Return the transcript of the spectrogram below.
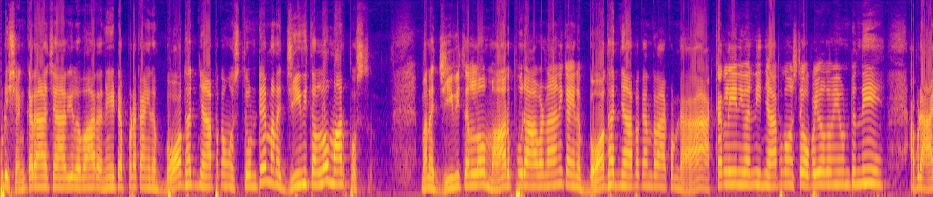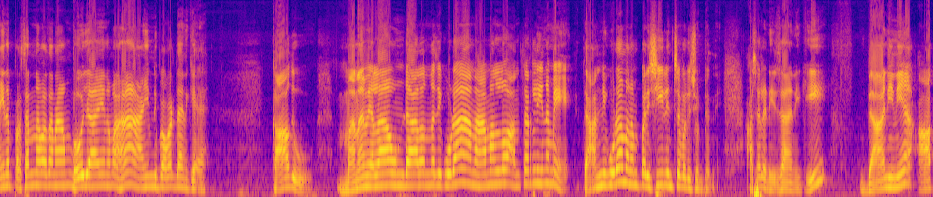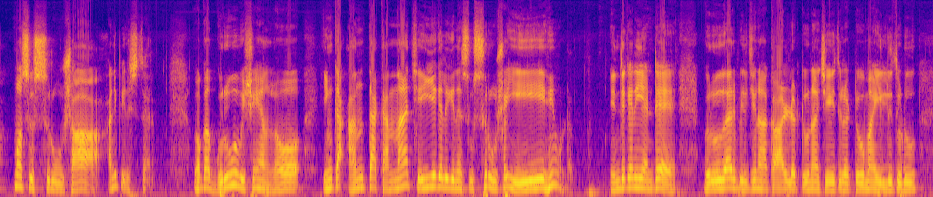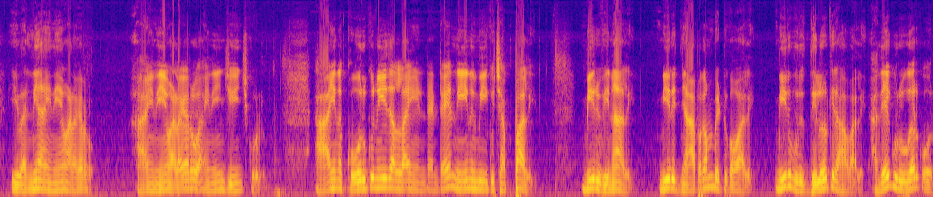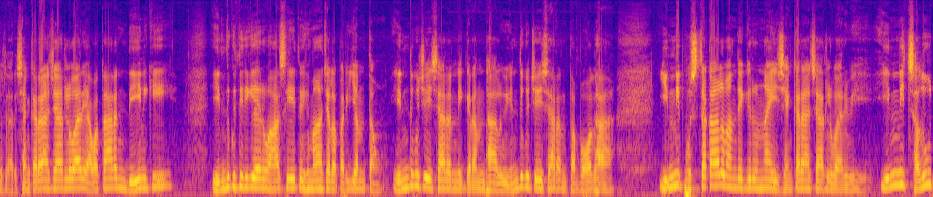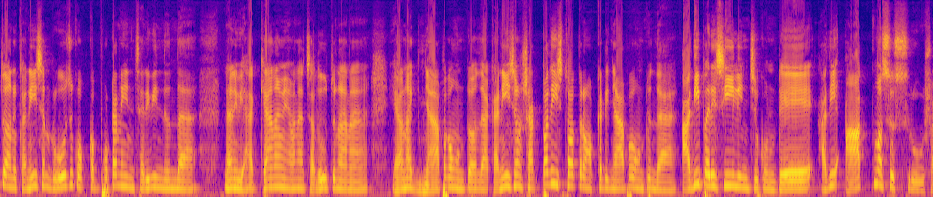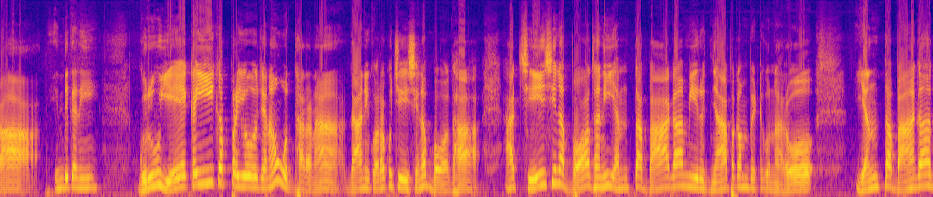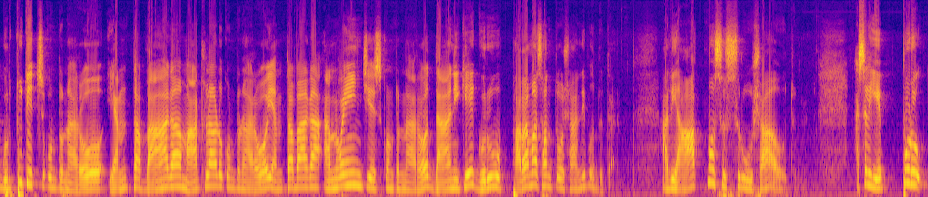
ఇప్పుడు శంకరాచార్యుల వారు అనేటప్పటికి ఆయన బోధ జ్ఞాపకం వస్తుంటే మన జీవితంలో మార్పు వస్తుంది. మన జీవితంలో మార్పు రావడానికి ఆయన బోధ జ్ఞాపకం రాకుండా అక్కర్లేనివన్నీ జ్ఞాపకం వస్తే ఉపయోగం ఏముంటుంది? అప్పుడు ఆయన ప్రసన్నవదనాం భోజాయ నమః ఆయన్ని పొగడ్డానికే. కాదు మనం ఎలా ఉండాలన్నది కూడా ఆ నామంలో అంతర్లీనమే. దాన్ని కూడా మనం పరిశీలించవలసి ఉంటుంది. అసలు నిజానికి దానినే ఆత్మశుశ్రూష అని పిలుస్తారు. ఒక గురువు విషయంలో ఇంకా అంతకన్నా చెయ్యగలిగిన శుశ్రూష ఏమీ ఉండదు. ఎందుకని అంటే గురువుగారు పిలిచి నా కాళ్ళట్టు నా చేతులట్టు మా ఇల్లుతుడు ఇవన్నీ ఆయన ఏం అడగరు. ఆయన ఏం అడగరు ఆయన ఏం చేయించుకోడు. ఆయన కోరుకునేదల్లా ఏంటంటే నేను మీకు చెప్పాలి మీరు వినాలి మీరు జ్ఞాపకం పెట్టుకోవాలి మీరు వృద్ధిలోకి రావాలి. అదే గురువుగారు కోరుతారు. శంకరాచార్యుల వారి అవతారం దేనికి. ఎందుకు తిరిగారు? ఆసేతు హిమాచల పర్యంతం. ఎందుకు చేశారన్ని గ్రంథాలు? ఎందుకు చేశారంత బోధ? ఇన్ని పుస్తకాలు మన దగ్గర ఉన్నాయి శంకరాచార్యులు వారివి ఎన్ని చదువుతాను కనీసం రోజుకొక్క పుట నేను చదివింది ఉందా? దాని వ్యాఖ్యానం ఏమైనా చదువుతున్నానా? ఏమైనా జ్ఞాపకం ఉంటుందా? కనీసం షట్పది స్తోత్రం ఒక్కటి జ్ఞాపకం ఉంటుందా? అది పరిశీలించుకుంటే అది ఆత్మశుశ్రూష. ఎందుకని? గురువు ఏకైక ప్రయోజనం ఉద్ధరణ. దాని కొరకు చేసిన బోధ. ఆ చేసిన బోధని ఎంత బాగా మీరు జ్ఞాపకం పెట్టుకున్నారో ఎంత బాగా గుర్తు తెచ్చుకుంటున్నారో ఎంత బాగా మాట్లాడుకుంటున్నారో ఎంత బాగా అన్వయం చేసుకుంటున్నారో దానికే గురువు పరమ సంతోషాన్ని పొందుతారు అది ఆత్మశుశ్రూష అవుతుంది. అసలు ఎప్పుడు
